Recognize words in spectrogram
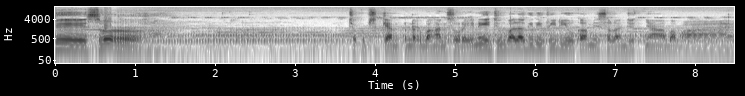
Oke, seluruh cukup sekian penerbangan sore ini. Jumpa lagi di video kami selanjutnya. Bye bye.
